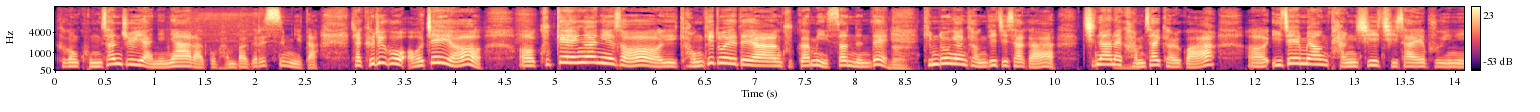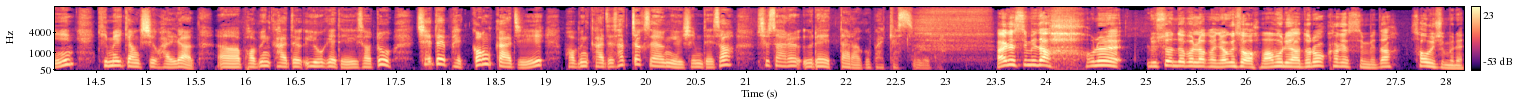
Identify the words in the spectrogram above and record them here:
그건 공산주의 아니냐라고 반박을 했습니다. 자, 그리고 어제요. 어, 국회 행안위에서 이 경기도에 대한 국감이 있었는데 네. 김동연 경기지사가 지난해 음. 감사 결과 어, 이재명 당시 지사의 부인인 김혜경 씨 관련 어, 법인카드 의혹에 대해서도 최대 100건까지 법인카드 사적 사용이 의심돼서 수사를 의뢰했다라고 밝혔습니다. 알겠습니다. 오늘 뉴스 언더블락은 여기서 마무리하도록 하겠습니다. 서울신문의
